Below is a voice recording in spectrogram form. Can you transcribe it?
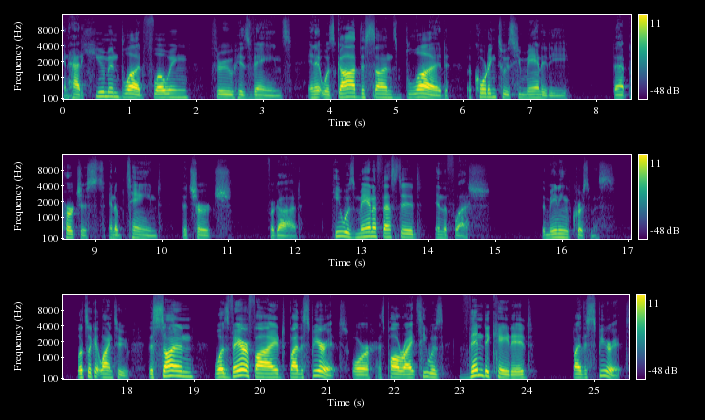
and had human blood flowing through his veins. And it was God the Son's blood, according to his humanity, that purchased and obtained the church for God. He was manifested in the flesh. The meaning of Christmas. Let's look at line two. The Son was verified by the Spirit, or as Paul writes, he was vindicated by the Spirit.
